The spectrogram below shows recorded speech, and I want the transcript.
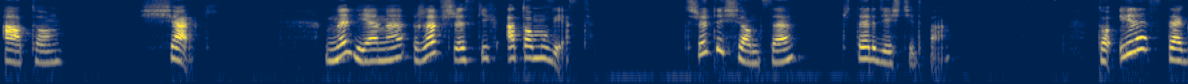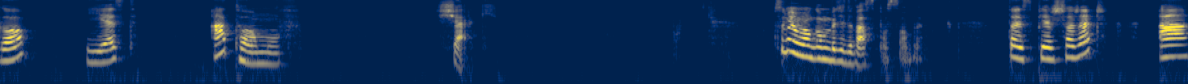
atom siarki. My wiemy, że wszystkich atomów jest 3042. To ile z tego jest atomów siarki? W sumie mogą być dwa sposoby. To jest pierwsza rzecz, a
